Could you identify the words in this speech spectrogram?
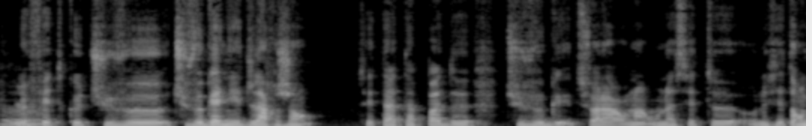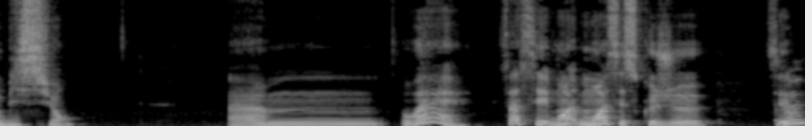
le Hmm. fait que tu veux, tu veux gagner de l'argent. Tu sais, t'as pas de, tu veux, tu- voilà, on a, on a cette, on a cette ambition. Euh, ouais, ça c'est moi, moi c'est ce que je, c'est, Ouais,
